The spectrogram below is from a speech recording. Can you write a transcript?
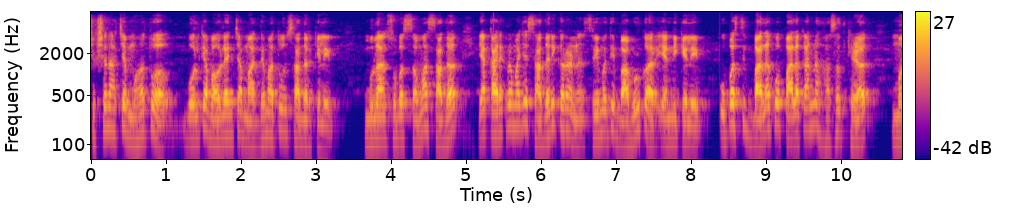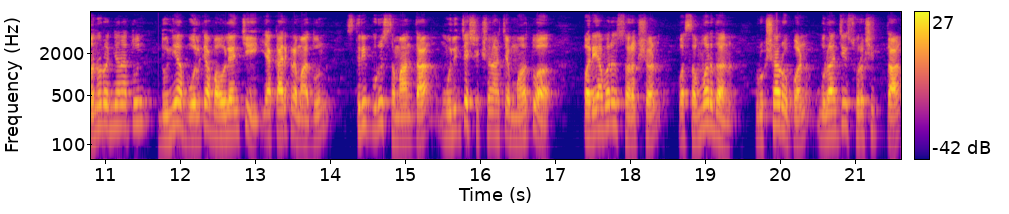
शिक्षणाचे महत्त्व बोलक्या बाहुल्यांच्या माध्यमातून सादर केले. मुलांसोबत संवाद साधत या कार्यक्रमाचे सादरीकरण श्रीमती बाबुळकर यांनी केले. उपस्थित बालक व पालकांना हसत खेळत मनोरंजनातून दुनिया बोलक्या बाहुल्यांची या कार्यक्रमातून स्त्री पुरुष समानता मुलींच्या शिक्षणाचे महत्त्व पर्यावरण संरक्षण व संवर्धन वृक्षारोपण मुलांची सुरक्षितता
